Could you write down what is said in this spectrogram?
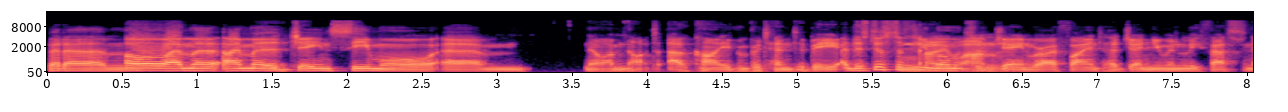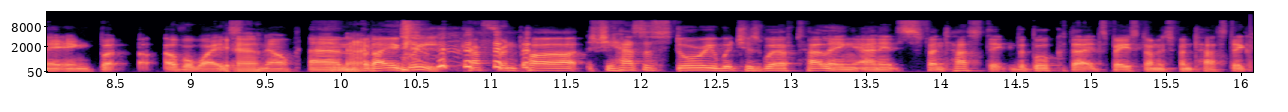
But, um, oh, I'm a, I'm a Jane Seymour, um, no, I'm not. I can't even pretend to be. And there's just a few no, moments um, with Jane where I find her genuinely fascinating, but otherwise, yeah, no. Um, no. But I agree. Catherine Parr, she has a story which is worth telling, and it's fantastic. The book that it's based on is fantastic.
